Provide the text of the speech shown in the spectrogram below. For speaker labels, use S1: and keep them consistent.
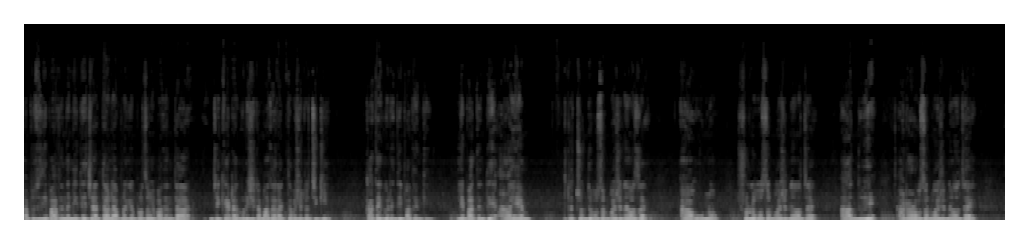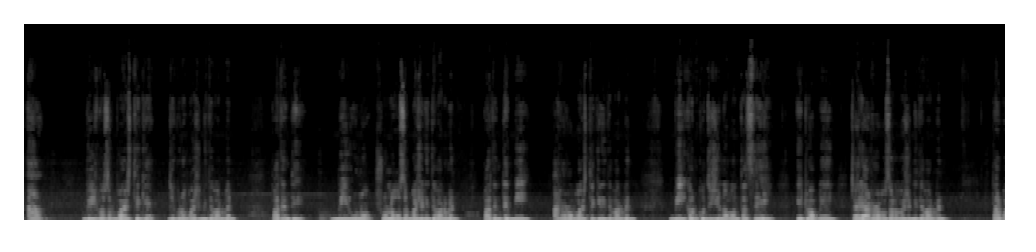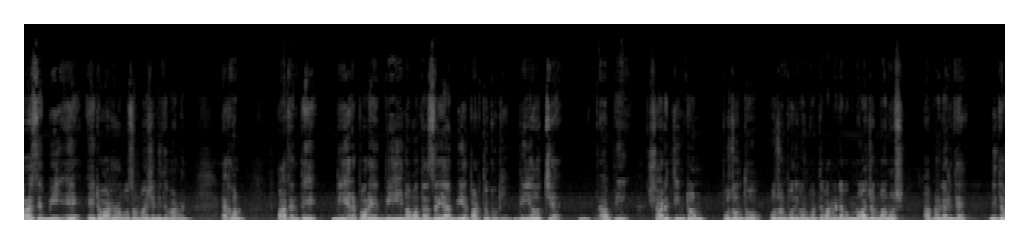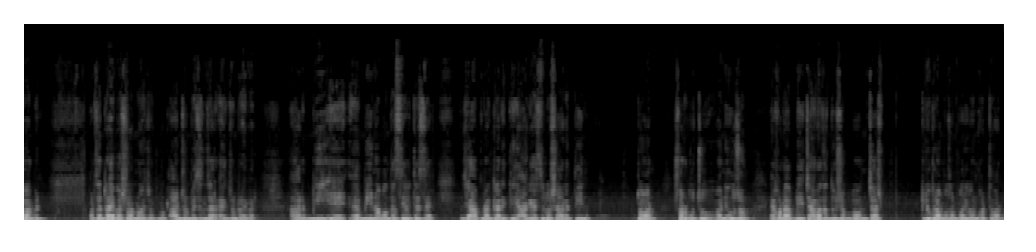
S1: আপনি যদি পাতেনটা নিতে চান, তাহলে আপনাকে প্রথমে পাতেনটা যে ক্যাটাগরি সেটা মাথায় রাখতে হবে, সেটা হচ্ছে কি? ক্যাটাগরি দি পাতেন্তি লে পাতেন্তে আ এম যেটা চোদ্দ বছর বয়সে নেওয়া যায়। আ উনো, ষোলো বছর বয়সে নেওয়া যায়। আ দুয়ে, আঠারো বছর বয়সে নেওয়া যায়। আ বিশ বছর বয়স থেকে যে কোনো বয়সে নিতে পারবেন। পাতেন্তে বি উনো, ষোলো বছর বয়সে নিতে পারবেন। পাতেন্তে বি আঠারো বয়স থেকে নিতে পারবেন। বি কনকোজিসি নবন্তা সেই এটাও আপনি চাইলে আঠারো বছর বয়সে নিতে পারবেন। তারপর আছে বি এ এইটাও আঠারো বছর বয়সে নিতে পারবেন। এখন পাতেন্তে বিয়ের পরে বি নবন্তা সেই আর বিয়ের পার্থক্য কি? বি হচ্ছে আপনি সাড়ে তিন টন পর্যন্ত ওজন পরিবহন করতে পারবেন এবং নয়জন মানুষ আপনার গাড়িতে নিতে পারবেন। অর্থাৎ ড্রাইভার সহ নয়জন মোট আটজন প্যাসেঞ্জার একজন ড্রাইভার আর বি এ বি নবন্তা সে হইতেছে যে আপনার গাড়িতে আগে ছিল সাড়ে তিন টন সর্বোচ্চ মানে ওজন। এখন আপনি চার হাজার দুশো পঞ্চাশ কিলোগ্রাম ওজন পরিবহন করতে পারবেন।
